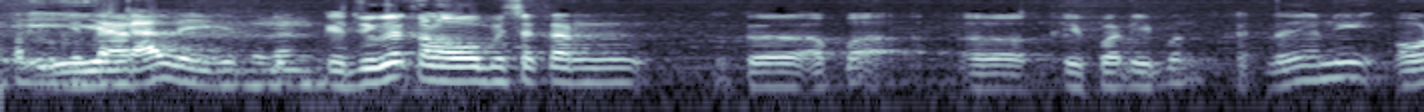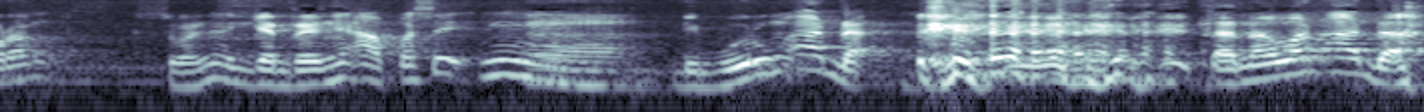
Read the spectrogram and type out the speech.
perlu kita Iya. gali gitu kan. Kayak juga kalau misalkan ke apa eh, event-event katanya nih orang sebenarnya genrenya apa sih? Hmm, Di burung ada, tanaman ada.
